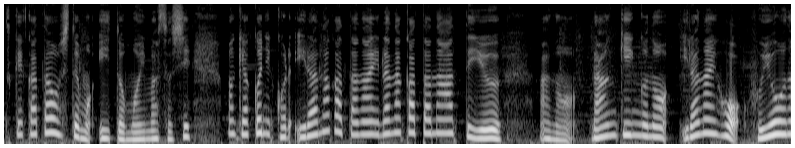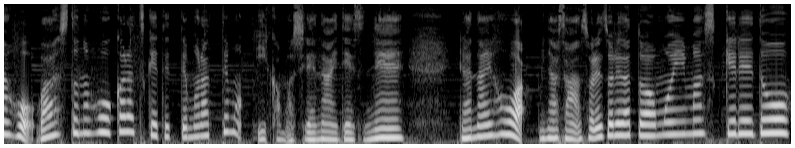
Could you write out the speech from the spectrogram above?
付け方をしてもいいと思いますし、まあ、逆にこれいらなかったないらなかったなっていうあのランキングのいらない方不要な方ワーストの方からつけてってもらってもいいかもしれないですね。いらない方は皆さんそれぞれだとは思いますけれど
